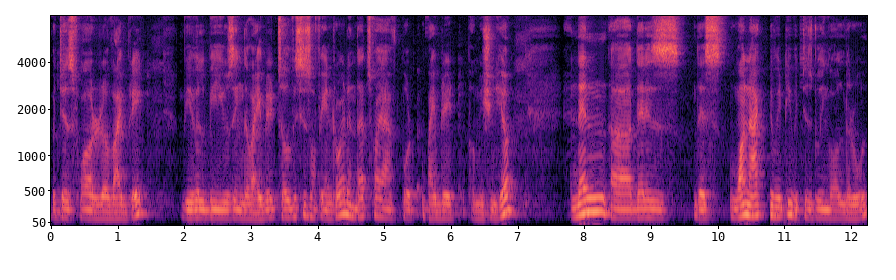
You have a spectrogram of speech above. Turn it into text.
which is for uh, vibrate. We will be using the vibrate services of android and that's why i have put vibrate permission here. And then uh, there is this one activity which is doing all the role.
